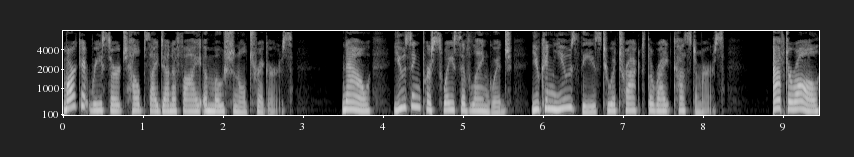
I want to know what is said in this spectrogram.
Market research helps identify emotional triggers. Now, using persuasive language, you can use these to attract the right customers. After all,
